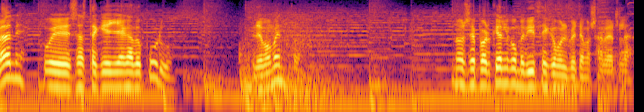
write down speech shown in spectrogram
Vale, pues hasta aquí ha llegado Puru. De momento. No sé por qué algo me dice que volveremos a verla.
